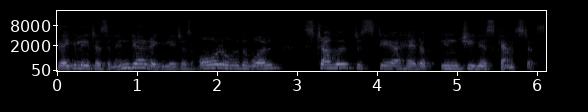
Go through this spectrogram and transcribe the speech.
Regulators in India, regulators all over the world struggle to stay ahead of ingenious scamsters.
